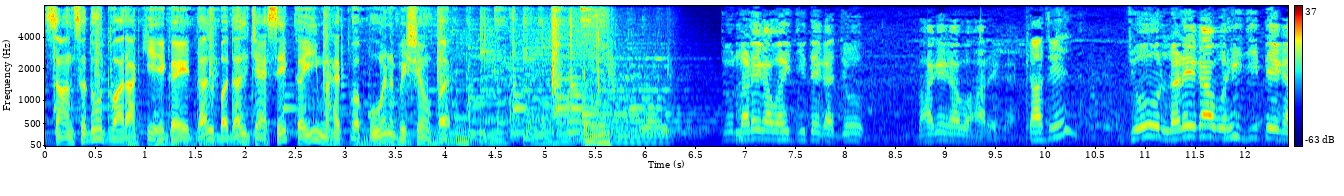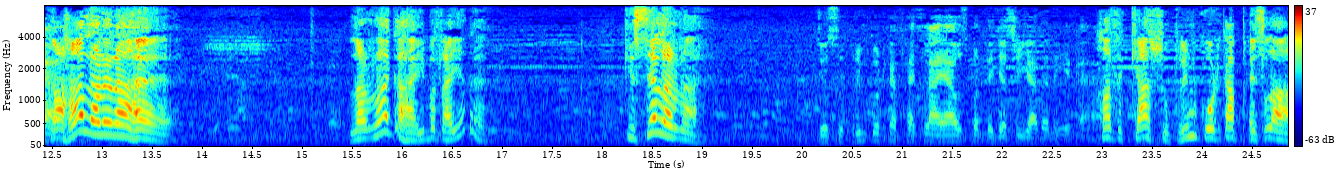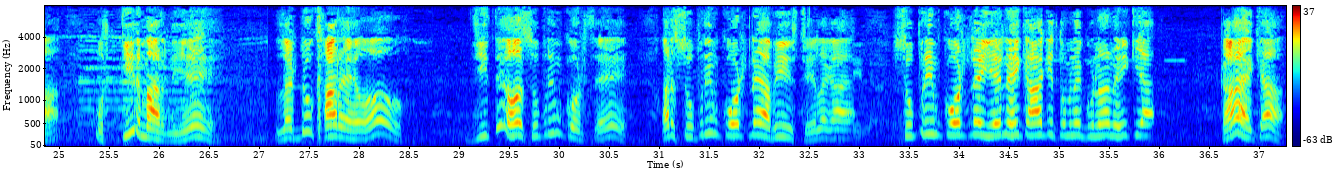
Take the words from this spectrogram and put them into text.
सांसदों द्वारा किए गए दल बदल जैसे कई महत्वपूर्ण विषयों पर। जो लड़ेगा वही जीतेगा जो भागेगा वो हारेगा। क्या चीज़? जो लड़ेगा वही जीतेगा। कहाँ लड़ना है? लड़ना कहाँ ये बताइए ना। किससे लड़ना है? जो सुप्रीम कोर्ट का फैसला आया उस पर तेजस्वी यादव ने ये कहा। हाँ तो क्या सुप्रीम कोर्ट का फैसला वो तीर मार लिए? लड्डू खा रहे हो? जीते हो सुप्रीम कोर्ट से। और सुप्रीम कोर्ट ने अभी स्टे लगाया। सुप्रीम कोर्ट ने ये नहीं कहा कि तुमने गुनाह नहीं किया। कहा है क्या?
